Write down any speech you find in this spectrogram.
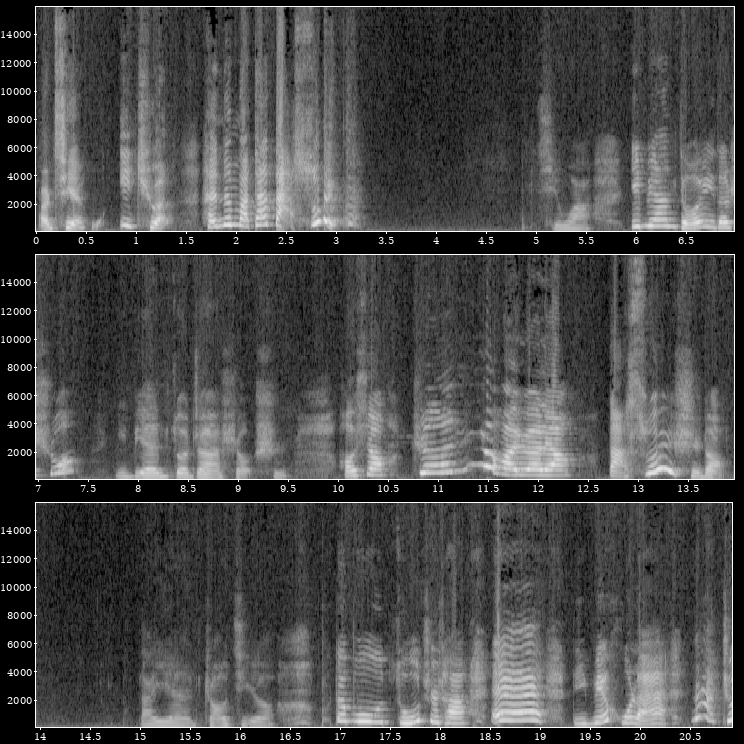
而且我一拳还能把它打碎。”青蛙一边得意地说，一边做着手势，好像真要把月亮打碎似的。大雁着急了，不得不阻止他：“哎，你别胡来！那这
